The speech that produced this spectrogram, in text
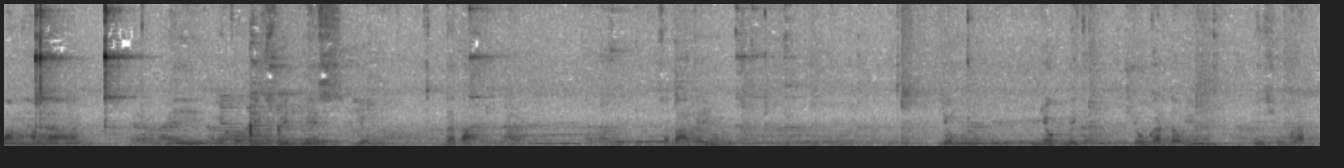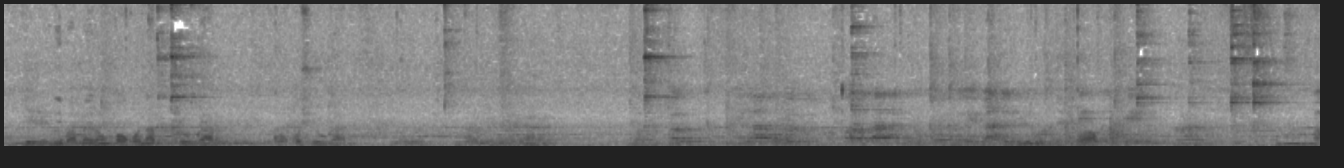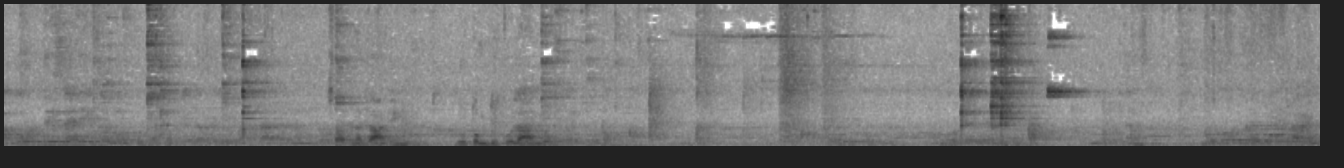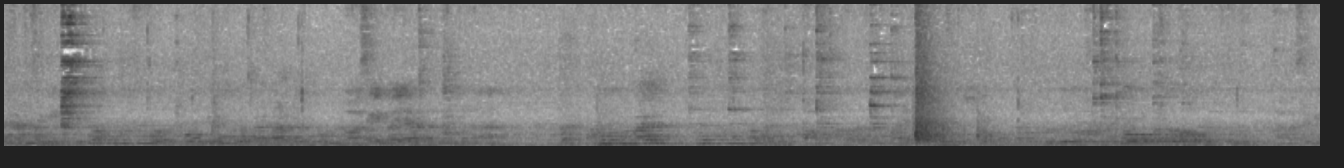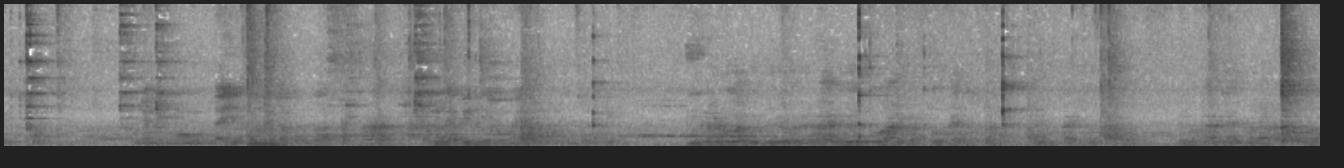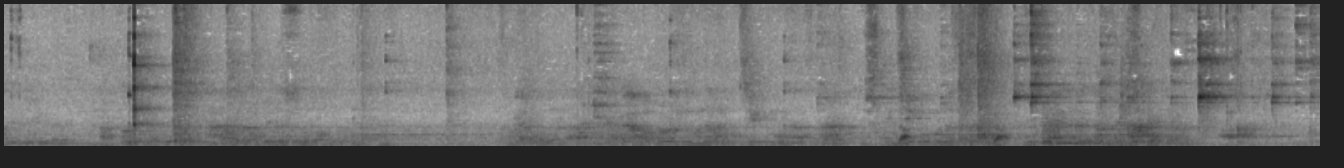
Manghang na may, may konting sweetness yung gata. Sa bagay yung yung nyug may ga- sugar daw yun eh. May sugar. Di ba mayroong coconut sugar, coco sugar. Sarap. Ng Sarap na laing. Lutong Bicolano. Sige, ako na lang. Sige, ako pa lang muna, check muna. Isda. Check ko muna. Isda.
